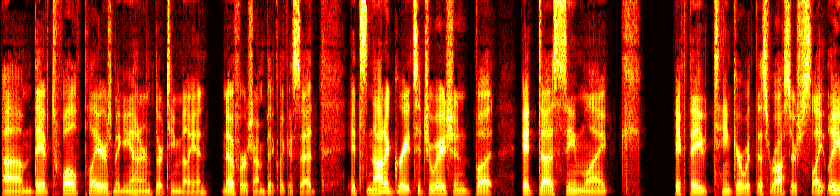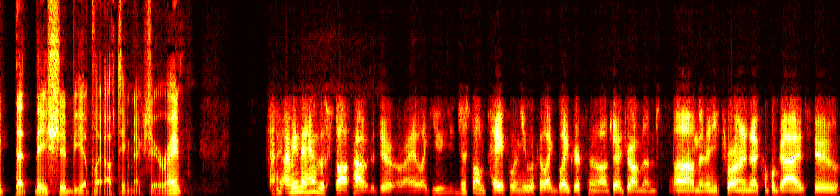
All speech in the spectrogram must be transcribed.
um, they have 12 players making 113 million. No first round pick, like I said. It's not a great situation, but it does seem like if they tinker with this roster slightly, that they should be a playoff team next year, right? I mean, they have the star power to do it, right? Like you just on paper, when you look at like Blake Griffin and Andre Drummond, um, and then you throw in a couple guys who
